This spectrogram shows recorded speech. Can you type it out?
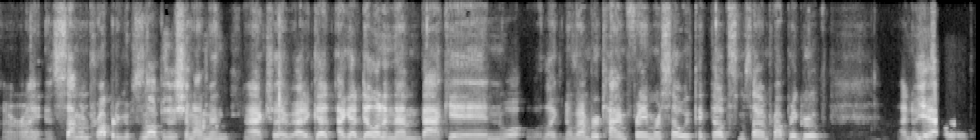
All right, and Simon Property Group It's not a position I'm in. Actually, I got I got Dylan and them back in what like November timeframe or so. We picked up some Simon Property Group. I know. Yeah. But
